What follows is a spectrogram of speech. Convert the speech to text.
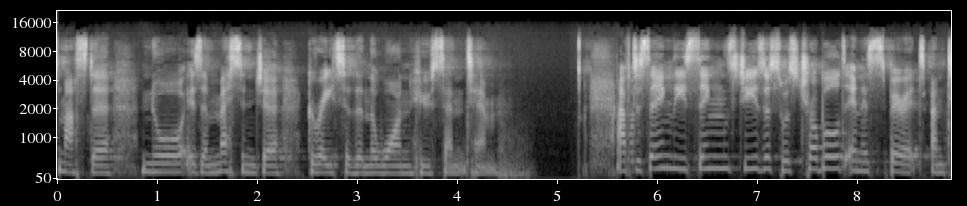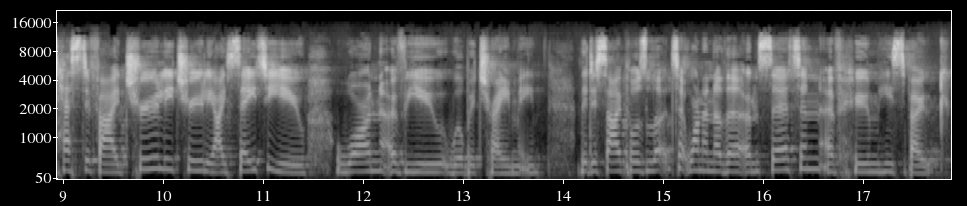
master, nor is a messenger greater than the one who sent him. After saying these things, Jesus was troubled in his spirit and testified, Truly, truly, I say to you, one of you will betray me. The disciples looked at one another, uncertain of whom he spoke.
